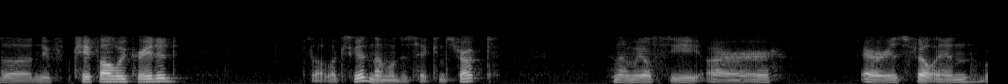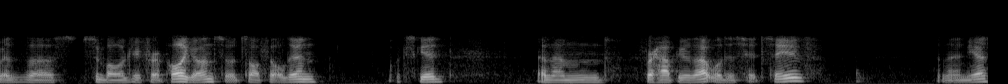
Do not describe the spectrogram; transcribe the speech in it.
the new shapefile we created. So it looks good, and then we'll just hit construct, and then we'll see our areas fill in with the symbology for a polygon, so it's all filled in. Looks good. And then if we're happy with that, we'll just hit save, and then yes,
